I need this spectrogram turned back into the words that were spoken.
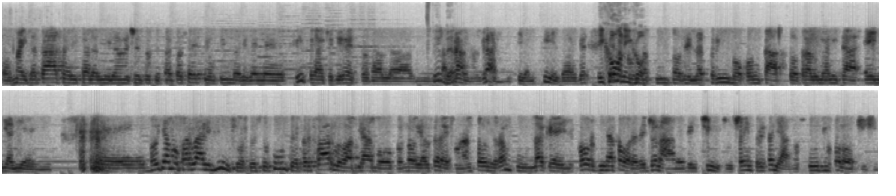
ormai datata, risale al 1977, un film che venne scritto e anche diretto dal, Spielberg. dal grande, grande Steven Spielberg. Iconico. Appunto del primo contatto tra l'umanità e gli alieni. Eh, vogliamo parlare di UFO a questo punto e per farlo abbiamo con noi al telefono Antonio Rampulla che è il coordinatore regionale del CITU, Centro Italiano Studi Ufologici.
